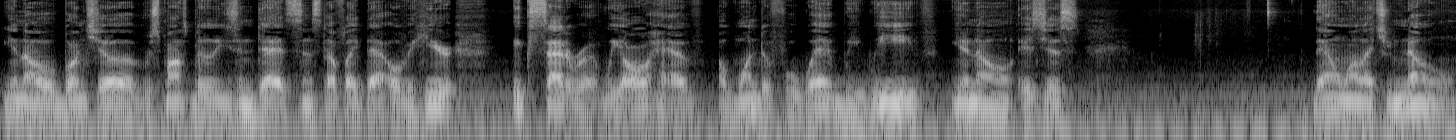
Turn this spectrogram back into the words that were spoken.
you know, a bunch of responsibilities and debts and stuff like that over here, etc. We all have a wonderful web we weave, you know. It's just they don't want to let you know.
